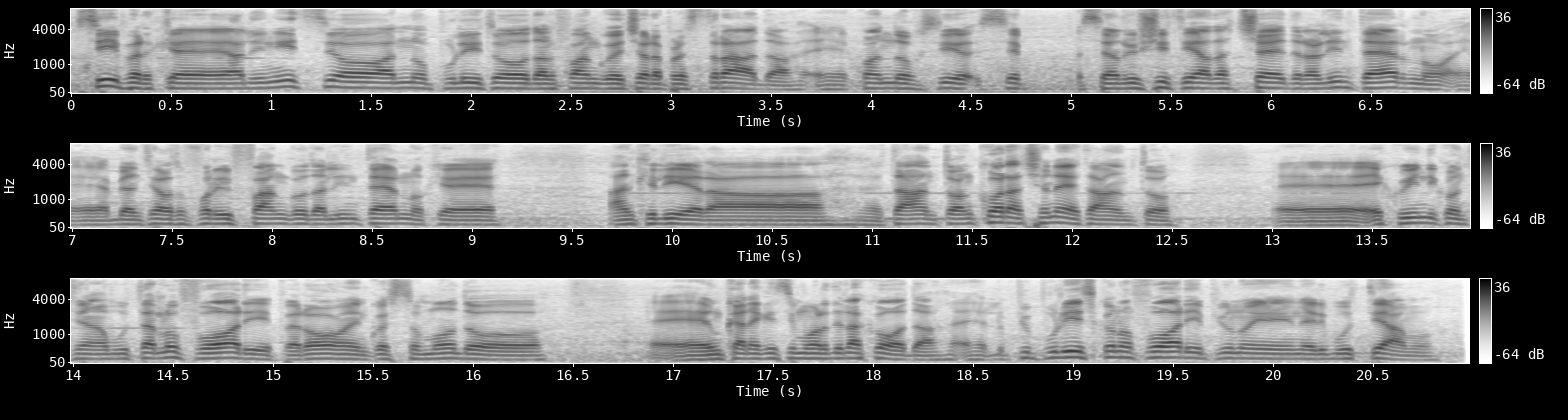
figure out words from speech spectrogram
Sì, perché all'inizio hanno pulito dal fango che c'era per strada e quando si, si, siamo riusciti ad accedere all'interno eh, abbiamo tirato fuori il fango dall'interno che anche lì era tanto, ancora ce n'è tanto eh, e quindi continuiamo a buttarlo fuori, però in questo modo è un cane che si morde la coda, eh, più puliscono fuori più noi ne ributtiamo.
